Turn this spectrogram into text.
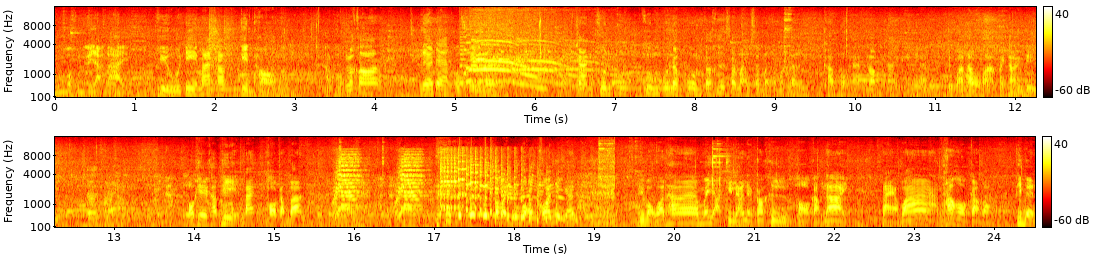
รู้ว่าคุณก็อยากได้ ผิวดีมากครับกลิ่นหอมครับผมแล้วก็เนื้อแดงโอเคเลย การคุมคุมอุณหภูมิก็คือสม่ำเสมอหมดเลยครับผมอะลองถ่ายที่เนื้อดูถือว่าทำออกมาค่อนข้างดีใช่ครับโอเคครับพี่ไปขอกลับบ้านทำไมดูบอกค้อนอย่างนั้นพี่บอกว่าถ้าไม่อยากกินแล้วเนี่ยก็คือห่อกลับได้ แต่ว่าถ้าห่อกลับอะพี่เบน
